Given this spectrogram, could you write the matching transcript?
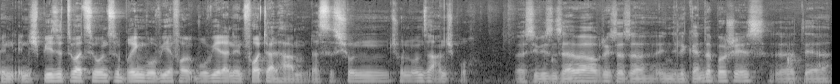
in, in Spielsituationen zu bringen, wo wir, wo wir dann den Vorteil haben. Das ist schon, schon unser Anspruch. Sie wissen selber, Habrich, dass er ein intelligenter Bursche ist, äh, der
